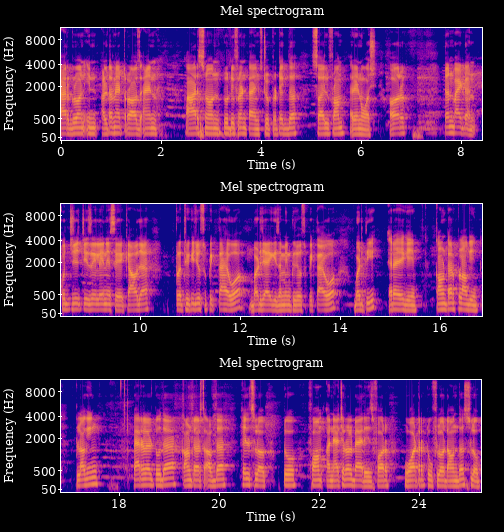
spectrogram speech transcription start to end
are grown in alternate rows and are sown to different times to protect the soil from rain wash और टन बाय टन कुछ चीज़ें लेने से क्या हो जाए? पृथ्वी की जो सुपिकता है वो बढ़ जाएगी, ज़मीन की जो सुपिकता है वो बढ़ती रहेगी। Contour ploughing ploughing parallel to the contours of the hill slope to form a natural barrier for water to flow down the slope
